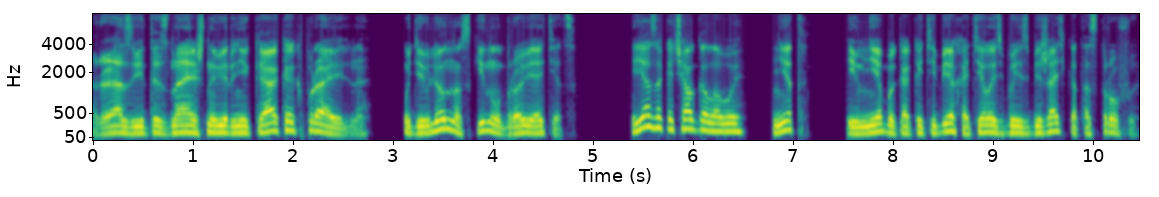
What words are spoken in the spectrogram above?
Разве ты знаешь наверняка, как правильно? Удивленно скинул брови отец. Я закачал головой. Нет. И мне бы, как и тебе, хотелось бы избежать катастрофы.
